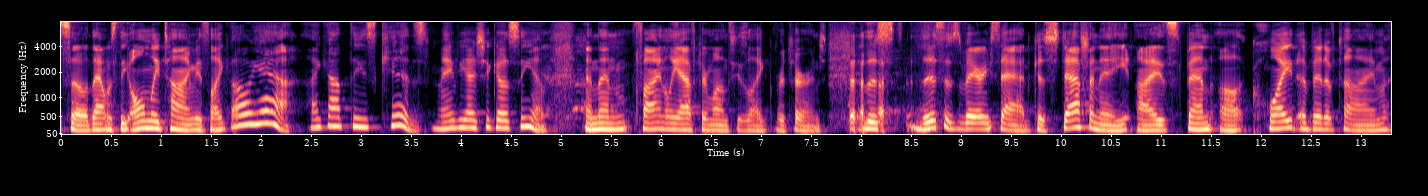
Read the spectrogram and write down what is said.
So that was the only time he's like, "Oh yeah, I got these kids. Maybe I should go see them." And then finally, after months, he's like, returns. This this is very sad because Stephanie, I spent uh, quite a bit of time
